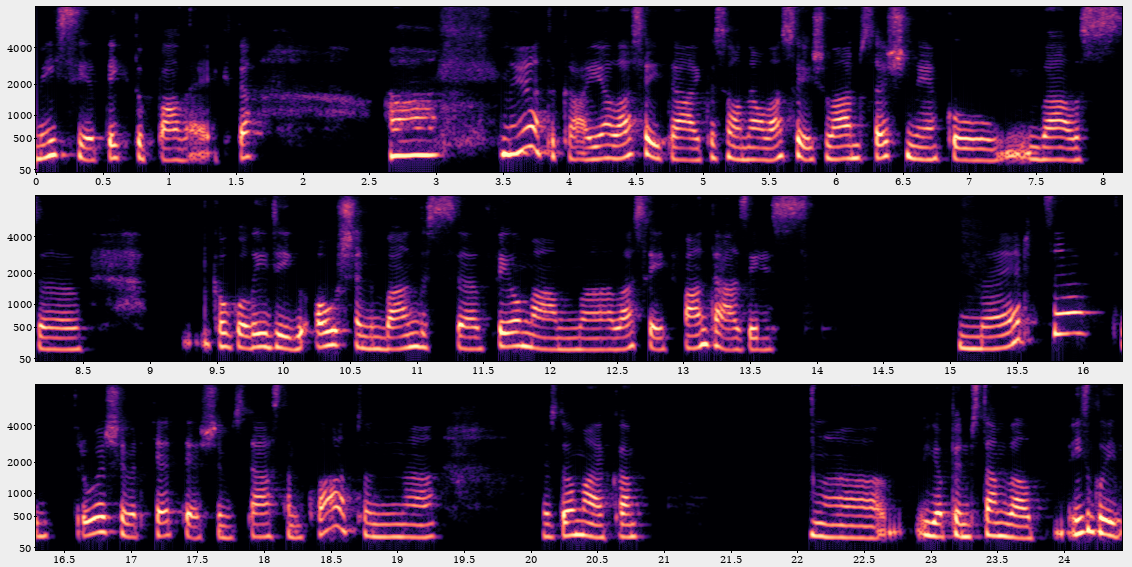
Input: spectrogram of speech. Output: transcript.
misija tiktu paveikta. Uh, nu jā, tā kā ja lasītāji, kas vēl nav lasījuši vārnu sešnieku, vēlas uh, kaut ko līdzīgu Ocean bandas uh, filmām uh, lasīt fantāzijas mērķē, tad droši var ķerties šim stāstam klāt. Un, uh, es domāju, ka ja pirms tam vēl izglīt,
